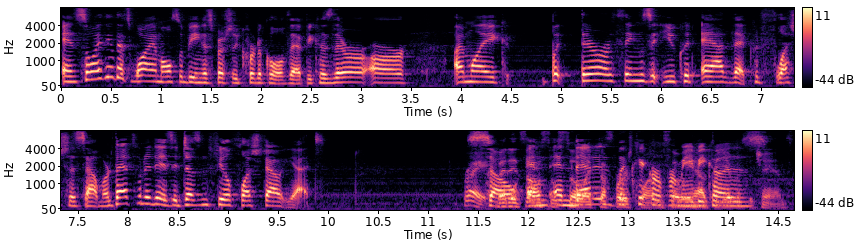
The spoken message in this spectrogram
and so I think that's why I'm also being especially critical of that because there are, I'm like, but there are things that you could add that could flesh this out more. That's what it is. It doesn't feel fleshed out yet. Right, So, but it's and- also and still that like is the the kicker one, for so me we have to give it the because-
